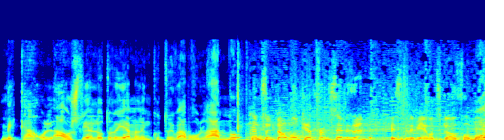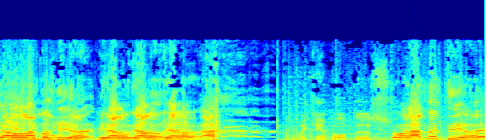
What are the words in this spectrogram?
me cago en la hostia. El otro día me lo encuentro y iba volando. Mira volando el tío, eh. Míralo, míralo, míralo. Volando el tío, eh.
